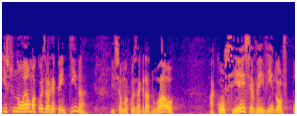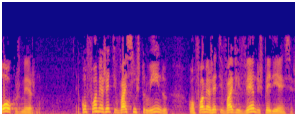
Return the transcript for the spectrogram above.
isso não é uma coisa repentina, isso é uma coisa gradual. A consciência vem vindo aos poucos mesmo. É conforme a gente vai se instruindo, conforme a gente vai vivendo experiências,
